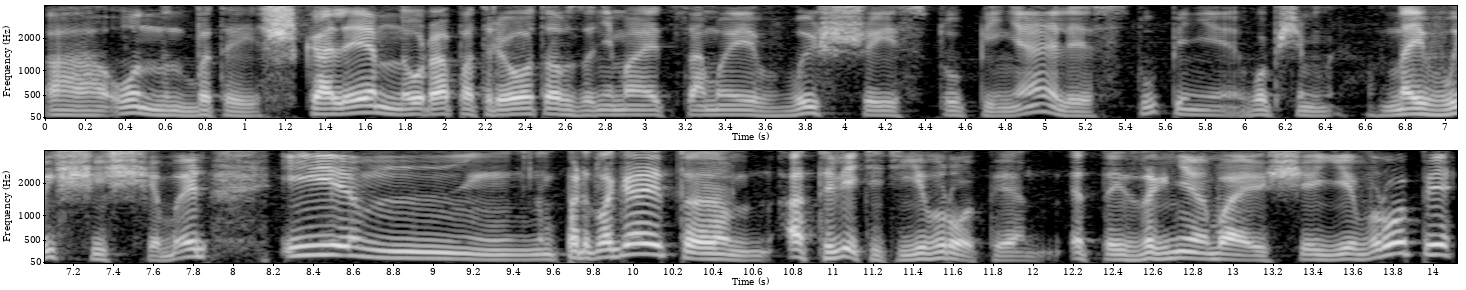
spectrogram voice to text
А, Он в этой шкале ура патриотов занимает самые высшие ступеня или ступени, в общем, наивысший щебель. И предлагает э, ответить Европе, этой загнивающей Европе.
